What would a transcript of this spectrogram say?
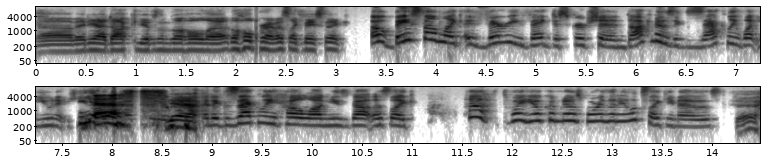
Um, and yeah, Doc gives him the whole uh, the whole premise, like basically, like, Oh, based on like a very vague description, Doc knows exactly what unit he's Yes. going Yeah. and exactly how long he's got. It's like, huh, Dwight Yoakam knows more than he looks like he knows. yeah,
